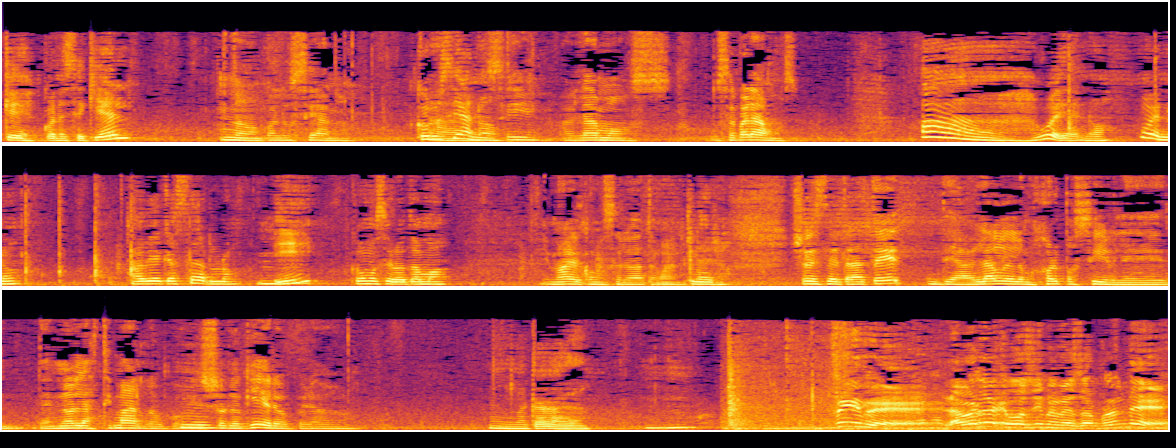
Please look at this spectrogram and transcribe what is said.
¿Qué? ¿Con Ezequiel? No, con Luciano. ¿Con Ah, Luciano? Sí, hablamos, nos separamos. Ah, bueno, bueno. Había que hacerlo. ¿Y? ¿Cómo se lo tomó? Y mal, ¿cómo se lo va a tomar? Claro. Yo se traté de hablarle lo mejor posible, de, de no lastimarlo, porque yo lo quiero, pero... Una cagada. Pibe, la verdad que vos sí me, me sorprendés.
